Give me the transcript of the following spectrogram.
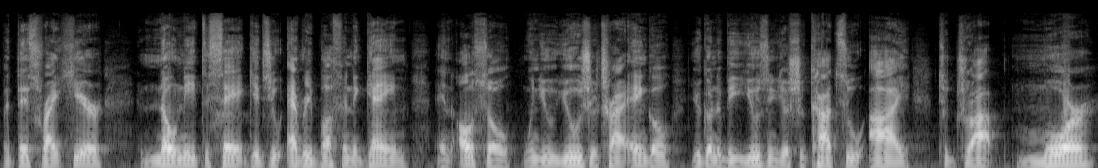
But this right here, no need to say it, gives you every buff in the game. And also, when you use your triangle, you're going to be using your Shikatsu Eye to drop more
